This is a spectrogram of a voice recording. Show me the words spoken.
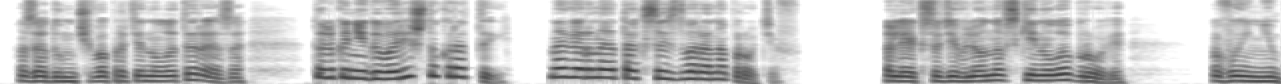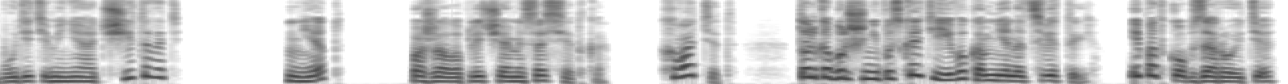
— задумчиво протянула Тереза. «Только не говори, что кроты. Наверное, такса из двора напротив». Лекс удивленно вскинула брови. «Вы не будете меня отчитывать?» «Нет», — пожала плечами соседка. Хватит. Только больше не пускайте его ко мне на цветы. И подкоп заройте.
